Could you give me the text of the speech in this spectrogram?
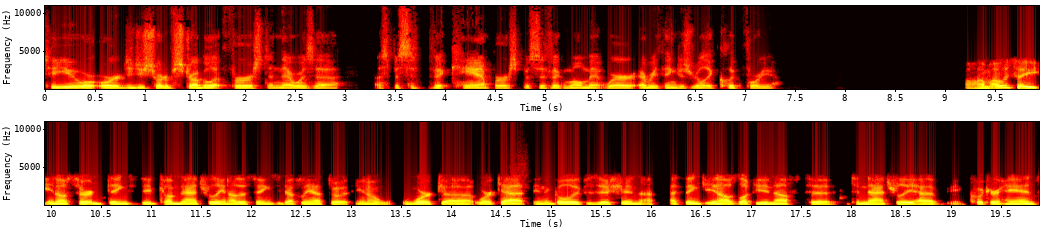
to you, or, or did you sort of struggle at first and there was a, a specific camp or a specific moment where everything just really clicked for you? Um, I would say you know certain things did come naturally, and other things you definitely have to you know work uh, work at in the goalie position. I think you know I was lucky enough to to naturally have quicker hands,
